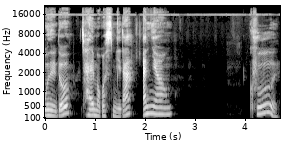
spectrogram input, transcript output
오늘도 잘 먹었습니다. 안녕. 굿.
